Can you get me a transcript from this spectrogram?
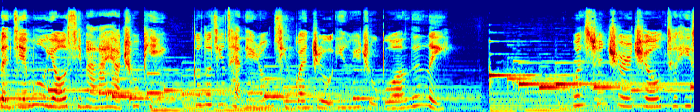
本节目由喜马拉雅出品，更多精彩内容请关注英语主播 Lily。Winston Churchill to his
